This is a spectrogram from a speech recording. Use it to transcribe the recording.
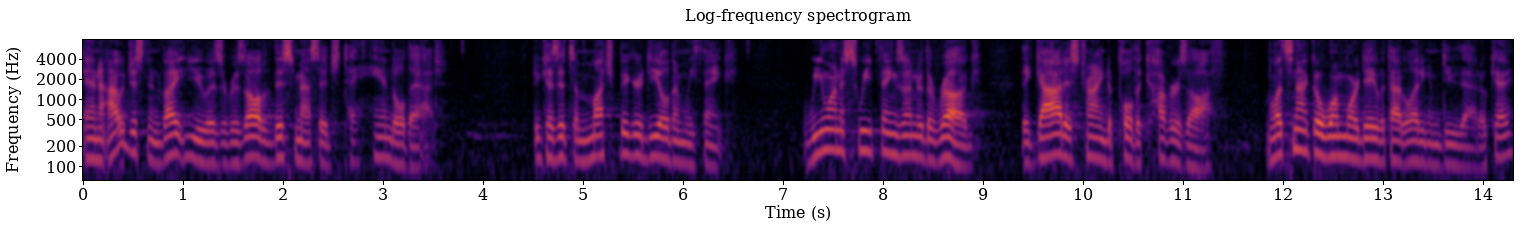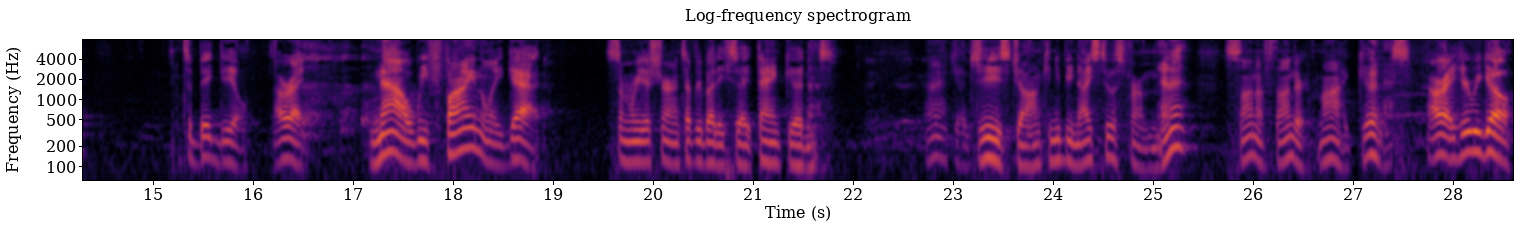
And I would just invite you, as a result of this message, to handle that. Because it's a much bigger deal than we think. We want to sweep things under the rug, that God is trying to pull the covers off. And let's not go one more day without letting Him do that, okay? It's a big deal. All right. Now we finally get some reassurance. Everybody say, thank goodness. Thank goodness. Jeez, John, can you be nice to us for a minute? Son of thunder. My goodness. All right, here we go.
